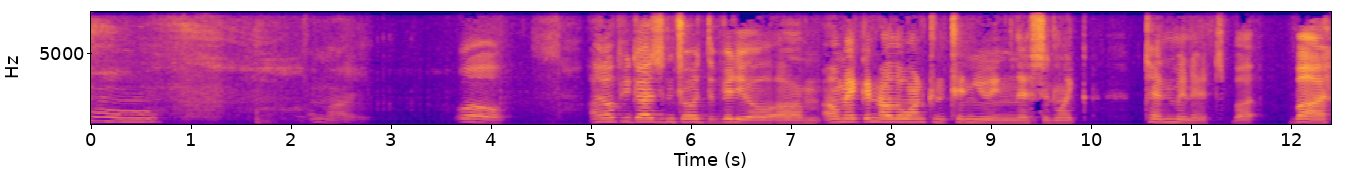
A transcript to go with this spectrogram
Oh, I'm not. Well, I hope you guys enjoyed the video. Um, I'll make another one continuing this in like 10 minutes, but bye.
